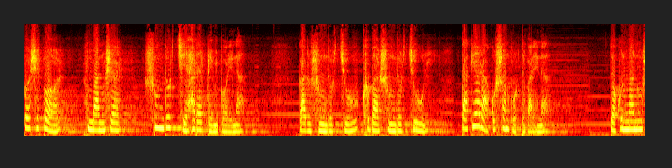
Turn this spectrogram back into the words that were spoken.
বয়সের পর মানুষ আর সুন্দর চেহারার প্রেমে পড়ে না। কারও সুন্দর চোখ বা সুন্দর চুল তাকে আর আকর্ষণ করতে পারে না। তখন মানুষ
